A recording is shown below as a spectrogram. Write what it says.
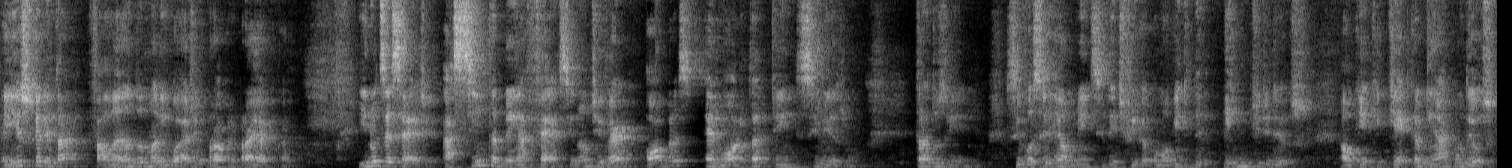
É isso que ele está falando numa linguagem própria para a época. E no 17, assim também a fé, se não tiver obras, é morta em si mesmo. Traduzindo, se você realmente se identifica como alguém que depende de Deus, alguém que quer caminhar com Deus,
